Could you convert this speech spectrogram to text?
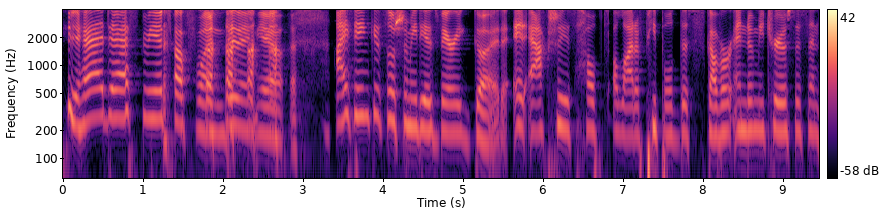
you had to ask me a tough one, didn't you? I think social media is very good. It actually has helped a lot of people discover endometriosis. And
